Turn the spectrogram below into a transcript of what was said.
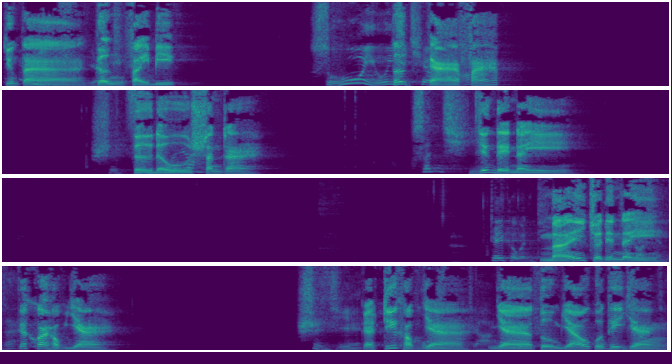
Chúng ta cần phải biết tất cả pháp từ đâu sanh ra? Vấn đề này mãi cho đến nay các khoa học gia, các triết học gia, nhà tôn giáo của thế gian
